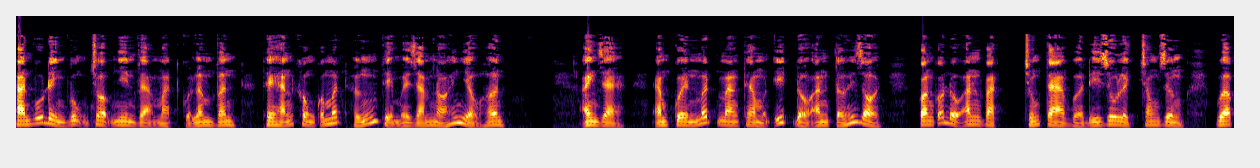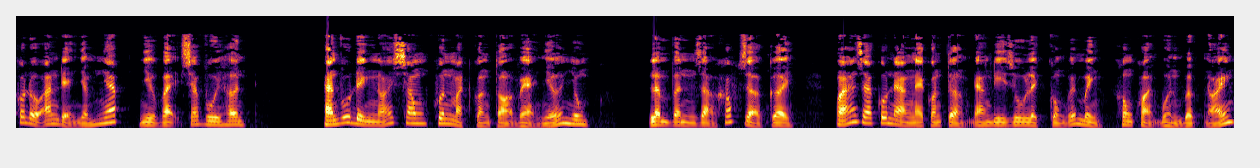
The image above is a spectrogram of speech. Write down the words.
hàn vũ đình vụng trộm nhìn vẻ mặt của lâm vân, thấy hắn không có mất hứng thì mới dám nói nhiều hơn. Anh rể, em quên mất mang theo một ít đồ ăn tới rồi, còn có đồ ăn vặt, chúng ta vừa đi du lịch trong rừng, vừa có đồ ăn để nhấm nháp, như vậy sẽ vui hơn. Hàn vũ đình nói xong, khuôn mặt còn tỏ vẻ nhớ nhung. Lâm vân dở khóc dở cười, hóa ra cô nàng này còn tưởng đang đi du lịch cùng với mình, không khỏi buồn bực nói.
